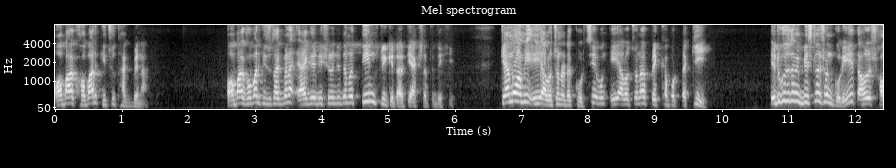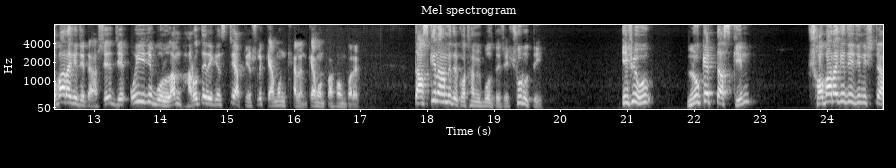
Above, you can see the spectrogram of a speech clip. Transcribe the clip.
অবাক হবার কিছু থাকবে না। অবাক হবার কিছু থাকবে না, এক এডিশনে যদি আমরা তিন ক্রিকেটার কি একসাথে দেখি। কেন আমি এই আলোচনাটা করছি এবং এই আলোচনার প্রেক্ষাপটটা কি? এটুকু যদি আমি বিশ্লেষণ করি, তাহলে সবার আগে যেটা আসে যে ওই যে বললাম, ভারতের এগেনস্টে আপনি আসলে কেমন খেলেন, কেমন পারফর্ম করেন। তাসকিন আহমেদের কথা আমি বলতে চাই, শুরুতেই। If you look at Taskin, সবার আগে যে জিনিসটা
